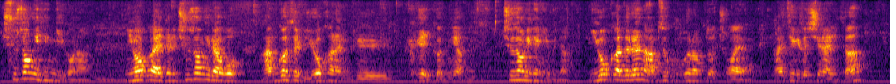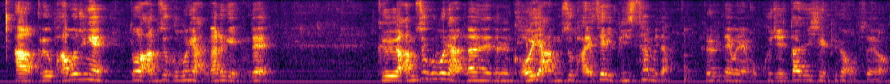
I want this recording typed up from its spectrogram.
추성이 생기거나 음. 잉어과 애들은 추성이라고 암컷을 유혹하는 그 그게 있거든요. 추성이 생깁니다. 잉어과들은 암수 구분하면 또 좋아요. 발색이 더 진하니까. 아 그리고 바보 중에 또 암수 구분이 안 가는 게 있는데 그 암수 구분이 안 가는 애들은 거의 암수 발색이 비슷합니다. 그렇기 때문에 뭐 굳이 따지실 필요는 없어요.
